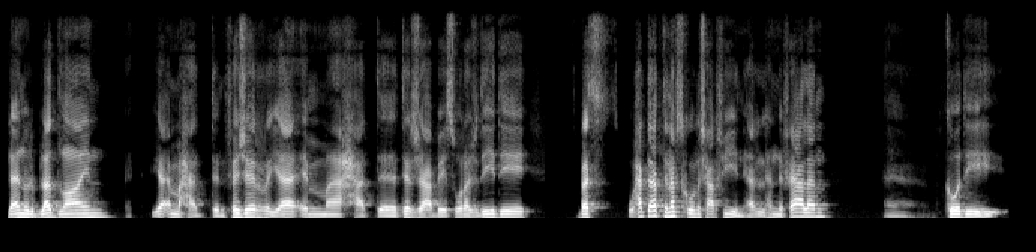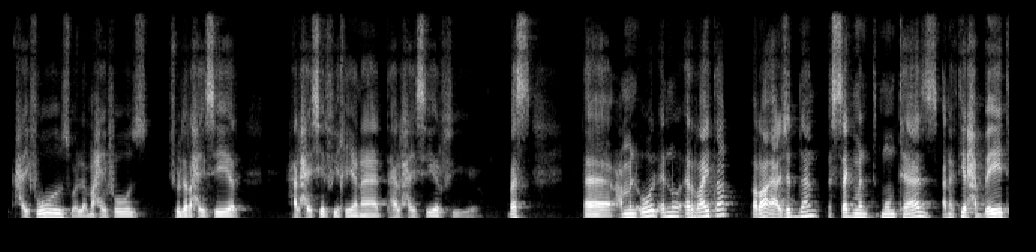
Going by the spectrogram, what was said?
لأنه ال Bloodline يا إما حتنفجر يا إما حترجع بصورة جديدة. بس وحتى انت نفسكم مش عارفين هل هن فعلا آه، كودي حيفوز ولا ما حيفوز؟ شو اللي راح يصير؟ هل حيصير في خيانات؟ هل حيصير في؟ بس آه عم نقول إنه ال write up رائع جدا. ال segment ممتاز. أنا كتير حبيت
